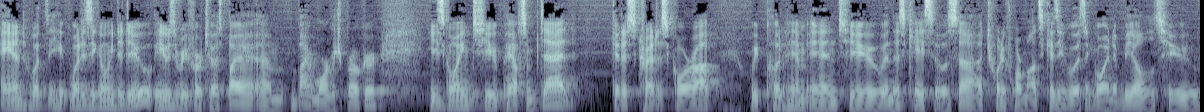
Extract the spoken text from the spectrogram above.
and what he, what is he going to do? He was referred to us by a, um, by a mortgage broker. He's going to pay off some debt, get his credit score up. We put him into, in this case, it was uh, 24 months because he wasn't going to be able to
